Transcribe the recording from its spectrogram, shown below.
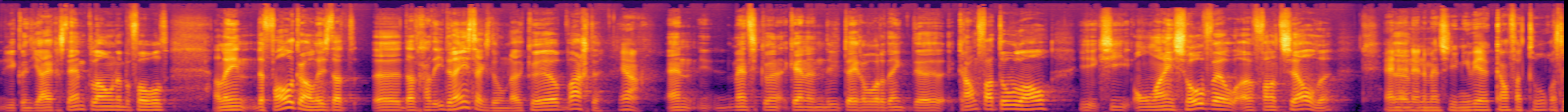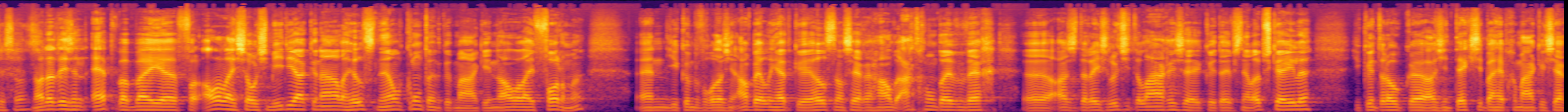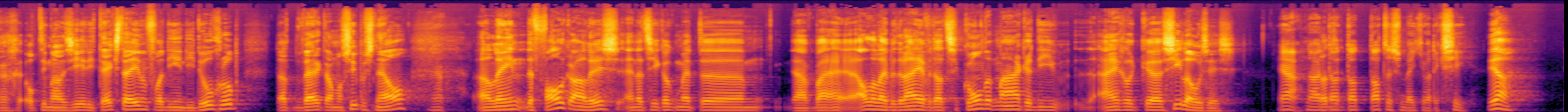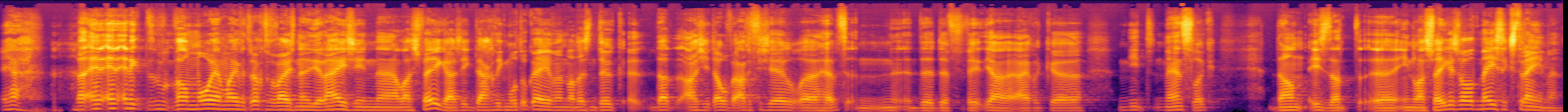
Je kunt je eigen stem klonen bijvoorbeeld. Alleen de valkuil is dat dat gaat iedereen straks doen. Daar kun je op wachten. Ja. En mensen kennen nu tegenwoordig denk ik de Canva tool al. Ik zie online zoveel van hetzelfde. En, en, en, de mensen die niet weer Canva Tool, wat is dat? Nou, dat is een app waarbij je voor allerlei social media kanalen heel snel content kunt maken in allerlei vormen. En je kunt bijvoorbeeld als je een afbeelding hebt, kun je heel snel zeggen, haal de achtergrond even weg. Uh, als de resolutie te laag is, uh, kun je het even snel upscalen. Je kunt er ook, uh, als je een tekstje bij hebt gemaakt, kun je zeggen, optimaliseer die tekst even voor die en die doelgroep. Dat werkt allemaal super snel. Ja. Alleen de valkuil is, en dat zie ik ook met ehm, ja, bij allerlei bedrijven, dat ze content maken die eigenlijk uh, silo's is. Ja, nou dat, dat, dat, is een beetje wat ik zie. Ja. Ja. En, en, en ik, wel mooi om even terug te verwijzen naar die reis in uh, Las Vegas. Ik dacht, ik moet ook even, want dat is natuurlijk, uh, dat als je het over artificieel hebt, de, de, ja, eigenlijk niet menselijk, dan is dat in Las Vegas wel het meest extreme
